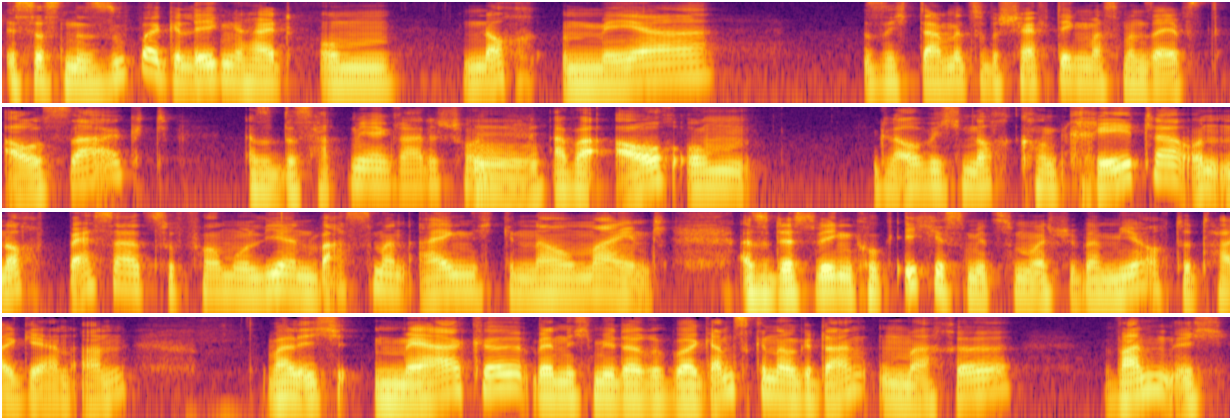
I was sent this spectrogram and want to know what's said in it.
ist das eine super Gelegenheit, um noch mehr sich damit zu beschäftigen, was man selbst aussagt. Also das hatten wir ja gerade schon, mhm. aber auch um, glaube ich, noch konkreter und noch besser zu formulieren, was man eigentlich genau meint. Also deswegen gucke ich es mir zum Beispiel bei mir auch total gern an, weil ich merke, wenn ich mir darüber ganz genau Gedanken mache, wann ich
